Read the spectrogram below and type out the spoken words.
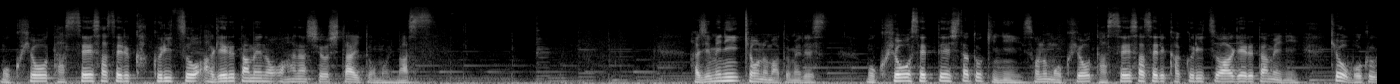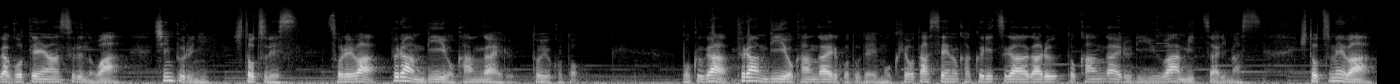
目標を達成させる確率を上げるためのお話をしたいと思います。はじめに今日のまとめです。目標を設定した時にその目標を達成させる確率を上げるために今日僕がご提案するのはシンプルに一つです。それはプラン B を考えるということ。僕がプラン B を考えることで目標達成の確率が上がると考える理由は3つあります。1つ目は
